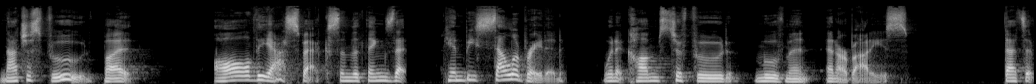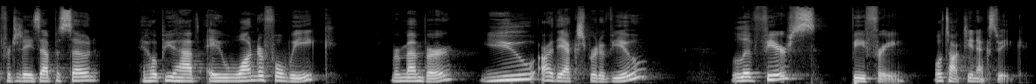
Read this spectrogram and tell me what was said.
not just food, but all the aspects and the things that can be celebrated when it comes to food, movement, and our bodies. That's it for today's episode. I hope you have a wonderful week. Remember, you are the expert of you. Live fierce, be free. We'll talk to you next week.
